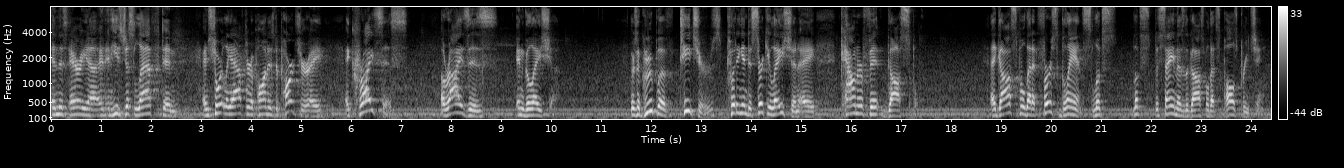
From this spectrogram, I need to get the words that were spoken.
in this area, and, and he's just left. And, and shortly after, upon his departure, a, a crisis arises in Galatia. There's a group of teachers putting into circulation a counterfeit gospel. A gospel that at first glance looks, looks the same as the gospel that Paul's preaching.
